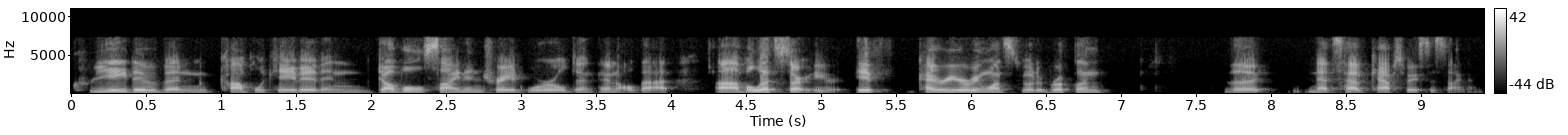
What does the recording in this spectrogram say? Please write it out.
creative and complicated and double sign and trade world and, and all that. Uh, but let's start here. If Kyrie Irving wants to go to Brooklyn, the Nets have cap space to sign him.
